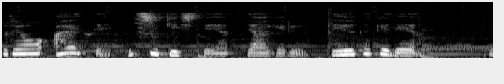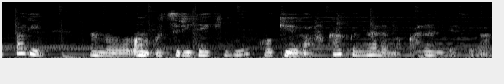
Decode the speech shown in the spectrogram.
それをあえて意識してやってあげるっていうだけで、やっぱり、あの、まあ、物理的に呼吸が深くなるもあるんですが、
